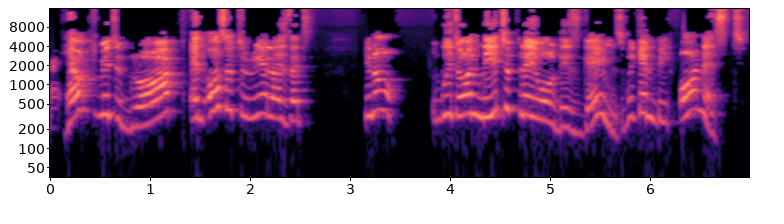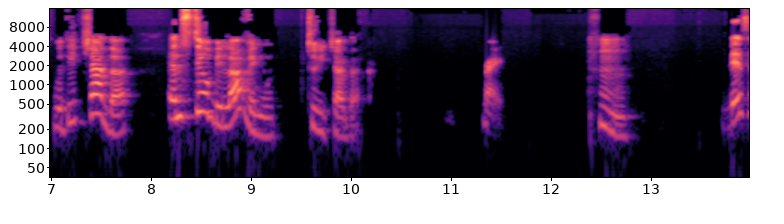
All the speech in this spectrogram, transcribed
right. helped me to grow up and also to realize that, you know, we don't need to play all these games. We can be honest with each other and still be loving to each other. Right. Hmm. This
